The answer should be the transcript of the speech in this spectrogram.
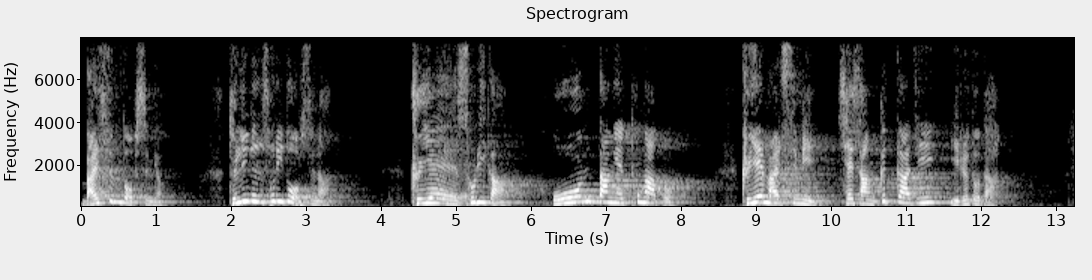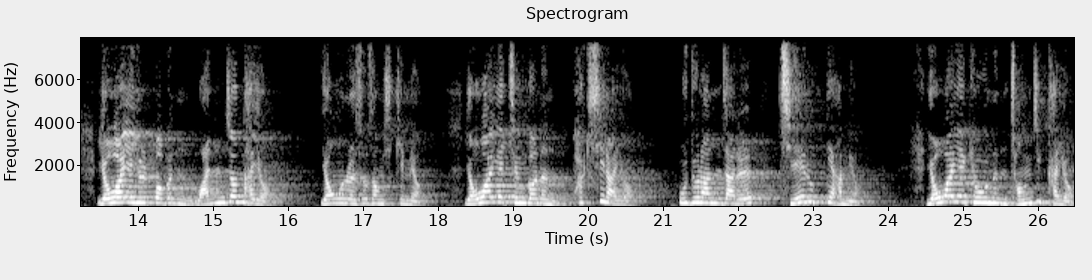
말씀도 없으며 들리는 소리도 없으나 그의 소리가 온 땅에 통하고 그의 말씀이 세상 끝까지 이르도다. 여호와의 율법은 완전하여 영혼을 소성시키며 여호와의 증거는 확실하여 우둔한 자를 지혜롭게 하며 여호와의 교훈은 정직하여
